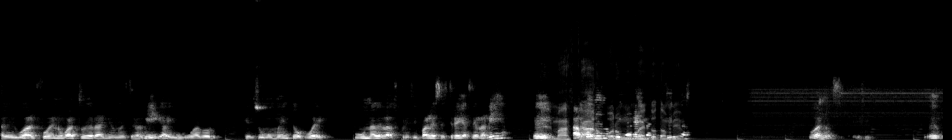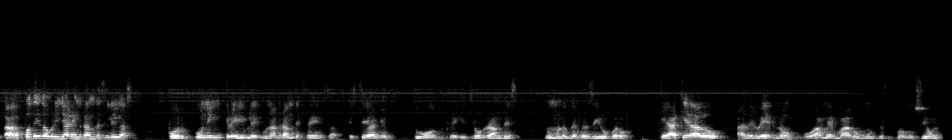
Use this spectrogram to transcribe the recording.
al igual fue novato del año en nuestra liga y un jugador que en su momento fue una de las principales estrellas de la liga. el eh, más caro por un momento también. Bueno, eh, ha podido brillar en grandes ligas por una increíble, una gran defensa. Este año tuvo, registró grandes números defensivos, pero que ha quedado a deber, ¿no? O ha mermado mucho su producción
